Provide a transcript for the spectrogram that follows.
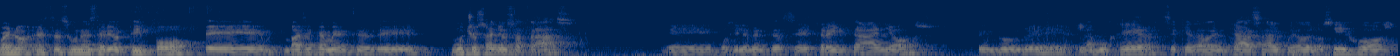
Bueno, este es un estereotipo eh, básicamente de muchos años atrás, eh, posiblemente hace 30 años, en donde la mujer se quedaba en casa al cuidado de los hijos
